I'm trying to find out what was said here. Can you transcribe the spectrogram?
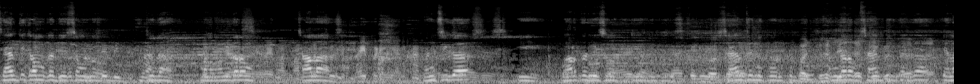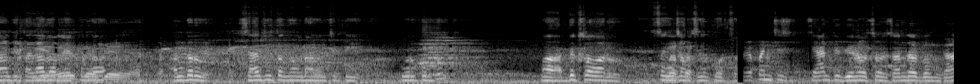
శాంతి కాముక దేశంలో పుట్టిన మనమందరం చాలా మంచిగా ఈ పుట్టినందుకు శాంతిని కోరుకుంటూ అందరం శాంతియుతంగా ఎలాంటి తగాదాలు లేకుండా అందరూ శాంతియుతంగా ఉండాలని చెప్పి కోరుకుంటూ మా అధ్యక్షుల వారు ప్రసంగించాల్సింది కోరుతున్నాను ప్రపంచ శాంతి దినోత్సవం సందర్భంగా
